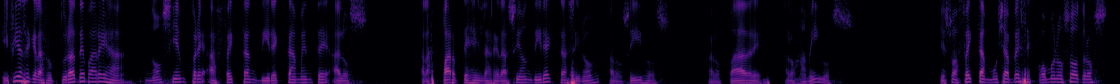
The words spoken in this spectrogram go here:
Y fíjense que las rupturas de pareja no siempre afectan directamente a los a las partes en la relación directa, sino a los hijos, a los padres, a los amigos. Y eso afecta muchas veces cómo nosotros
